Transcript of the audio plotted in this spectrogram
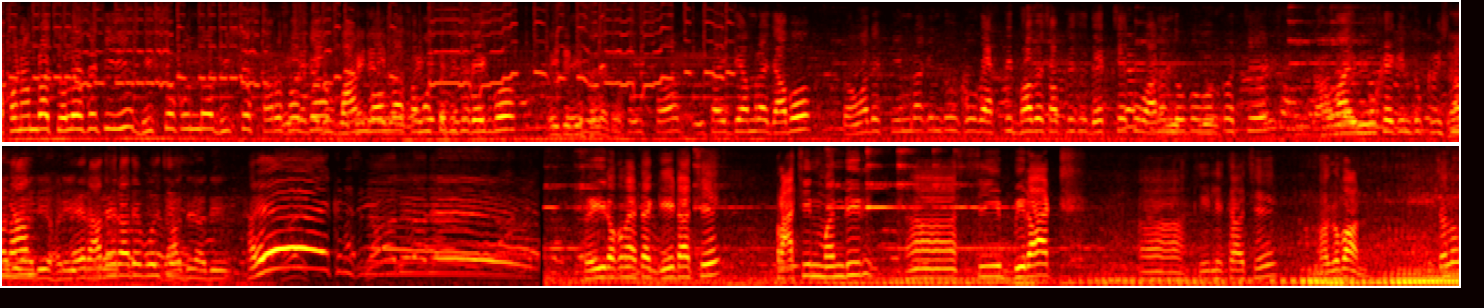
এখন আমরা চলে এসেছি বিশ্বকুণ্ড বিশ্বের সরসজ্জা বানগঙ্গা সমস্ত কিছু দেখব। এই সাইড দিয়ে আমরা যাব। তো আমাদের টিমরা কিন্তু খুব অ্যাক্টিভ ভাবে সবকিছু দেখছে খুব আনন্দ উপভোগ করছে। সবাই মুখে কিন্তু কৃষ্ণ নাম। রাধে রাধে বলছে। হরে কৃষ্ণ। তো এইরকম একটা গেট আছে। প্রাচীন মন্দির শ্রী বিরাট কি লেখা আছে? ভগবান। চলো,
